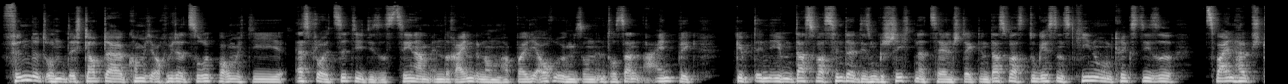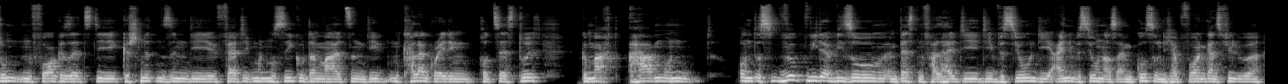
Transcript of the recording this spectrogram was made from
findet. Und ich glaube, da komme ich auch wieder zurück, warum ich die Asteroid City, diese Szene am Ende reingenommen habe, weil die auch irgendwie so einen interessanten Einblick gibt in eben das, was hinter diesem Geschichtenerzählen steckt, in das, was du gehst ins Kino und kriegst diese zweieinhalb Stunden vorgesetzt, die geschnitten sind, die fertig mit Musik untermalt sind, die einen Color Grading Prozess durchgemacht haben und und es wirkt wieder wie so im besten Fall halt die die Vision, die eine Vision aus einem Guss. Und ich habe vorhin ganz viel über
